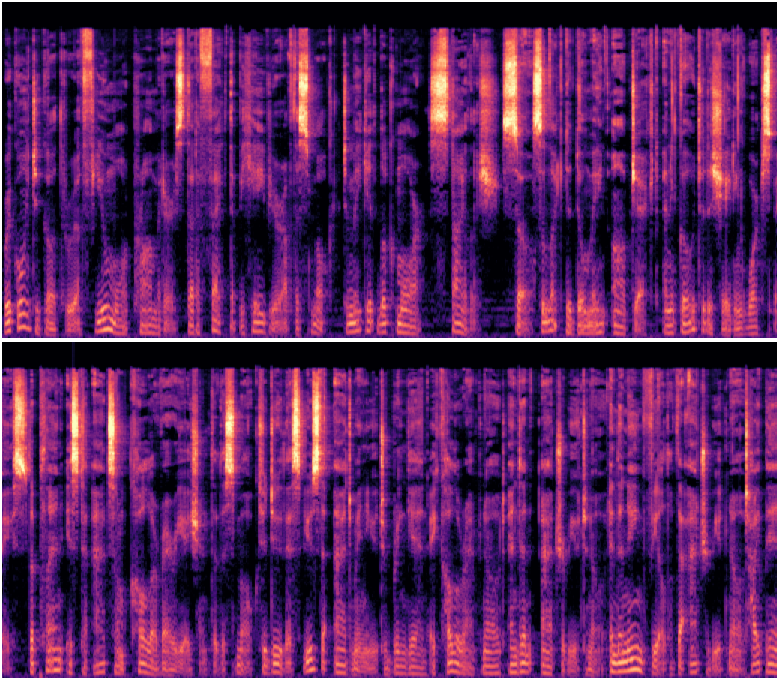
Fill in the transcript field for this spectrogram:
we're going to go through a few more parameters that affect the behavior of the smoke to make it look more stylish. So, select the domain object and go to the shading workspace. The plan is to add some color variation to the smoke. To do this, use the add menu to bring in a color ramp node and an attribute node. In the name field of the attribute node, type in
